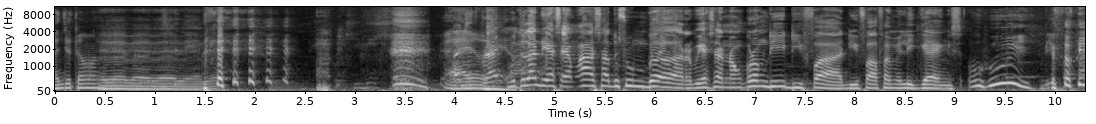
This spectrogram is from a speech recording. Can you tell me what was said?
Lanjut dong. Lanjut Ayo. Bray. Kebetulan di SMA satu sumber biasa nongkrong di Diva, Diva Family Gangs. Uhuy. Cafe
